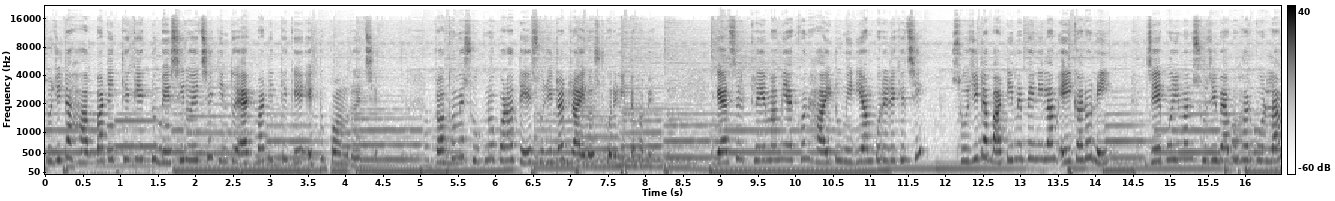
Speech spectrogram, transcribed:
সুজিটা হাফ বাটির থেকে একটু বেশি রয়েছে, কিন্তু এক বাটির থেকে একটু কম রয়েছে। প্রথমে শুকনো কড়াতে সুজিটা ড্রাই রোস্ট করে নিতে হবে। গ্যাসের ফ্লেম আমি এখন হাই টু মিডিয়াম করে রেখেছি। সুজিটা বাটি মেপে নিলাম এই কারণেই। যে পরিমাণ সুজি ব্যবহার করলাম,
